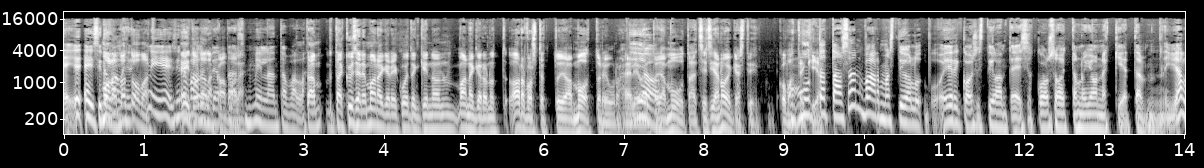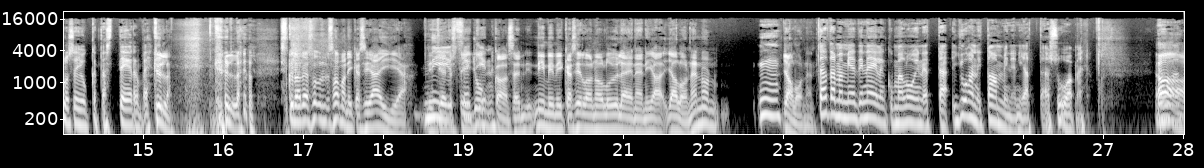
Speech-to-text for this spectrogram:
ei, ei siinä Molemmat ovat. Niin, ei siinä Ei todellakaan millään tavalla. Tämä, tämä kyseinen manageri kuitenkin on manageroinut arvostettuja moottoriurheilijoita Joo. ja muuta. Että siis ihan oikeasti kova tekijä. Mutta taas on varmasti ollut erikoisissa tilanteissa, kun on soittanut jonnekin, että Jalosen Jukka tässä terve. Kyllä, kyllä. Sitten kun on vielä samanikäisiä äijiä, niin, Niin, tietysti sekin. Jukka on se nimi, mikä silloin on ollut yleinen ja Jalonen on mm. Jalonen. Tätä mä mietin eilen, kun mä luin, että Juhani Tamminen jättää Suomen. Jaa.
